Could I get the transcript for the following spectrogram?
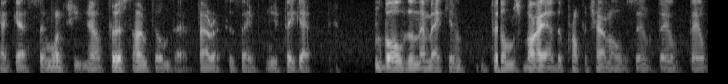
I guess. And once you, you know, first-time film directors, they if they get involved and they're making films via the proper channels, they, they'll they'll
